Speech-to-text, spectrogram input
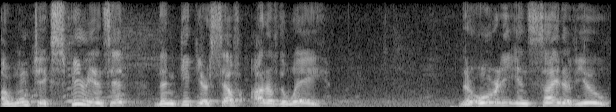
I want to experience it, then get yourself out of the way. They're already inside of you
